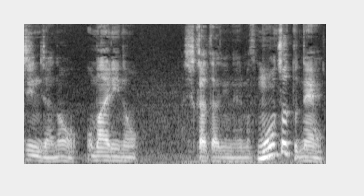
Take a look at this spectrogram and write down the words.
神社のお参りの仕方になります。もうちょっとね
